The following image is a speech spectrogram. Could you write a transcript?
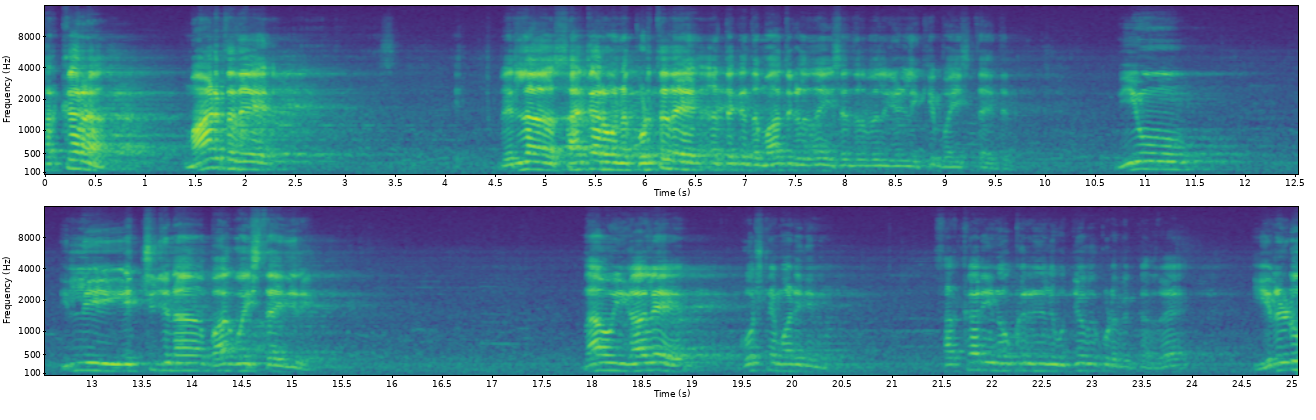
ಸರ್ಕಾರ ಮಾಡ್ತದೆ. ಎಲ್ಲ ಸಹಕಾರವನ್ನು ಕೊಡ್ತದೆ ಅಂತಕ್ಕಂಥ ಮಾತುಗಳನ್ನು ಈ ಸಂದರ್ಭದಲ್ಲಿ ಹೇಳಲಿಕ್ಕೆ ಬಯಸ್ತಾ ಇದ್ದೇನೆ. ನೀವು ಇಲ್ಲಿ ಹೆಚ್ಚು ಜನ ಭಾಗವಹಿಸ್ತಾ ಇದ್ದೀರಿ. ನಾವು ಈಗಾಗಲೇ ಘೋಷಣೆ ಮಾಡಿದ್ದೀನಿ ಸರ್ಕಾರಿ ನೌಕರಿನಲ್ಲಿ ಉದ್ಯೋಗ ಕೊಡಬೇಕಾದ್ರೆ ಎರಡು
